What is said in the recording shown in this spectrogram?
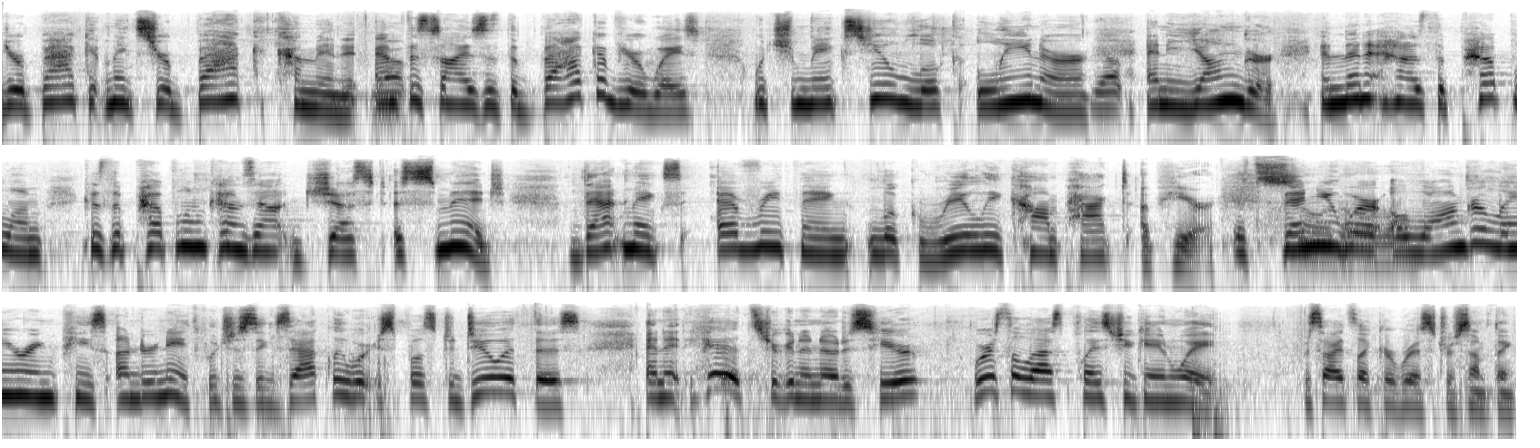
your back. It makes your back come in. It emphasizes the back of your waist, which makes you look leaner Yep. and younger. And then it has the peplum because the peplum comes out just a smidge. That makes everything look really compact up here. It's then so you wear a longer layering piece underneath, which is exactly what you're supposed to do with this. And it hits, you're gonna notice here, where's the last place you gain weight? Besides like a wrist or something.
